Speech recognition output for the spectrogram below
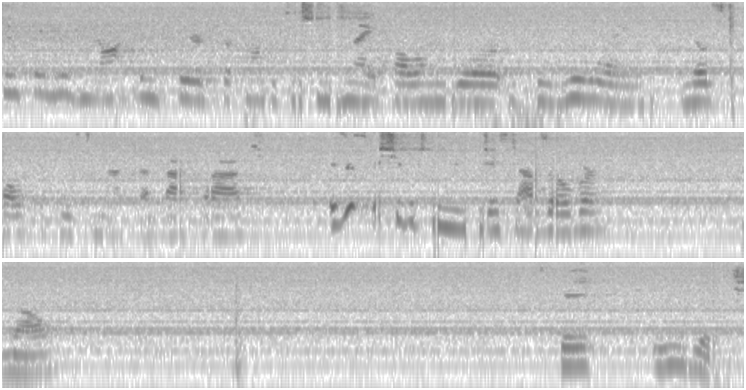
Since they have not been cleared for competition tonight following your grueling no disqualification match at Backlash, is this issue between you and AJ Styles over? No. Speak English.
